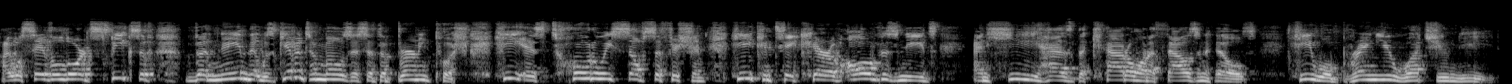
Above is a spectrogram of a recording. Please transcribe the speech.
I will say the Lord speaks of the name that was given to Moses at the burning bush. He is totally self sufficient. He can take care of all of his needs, and he has the cattle on a thousand hills. He will bring you what you need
